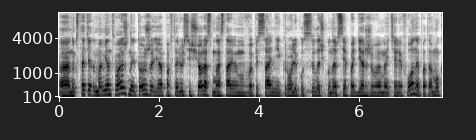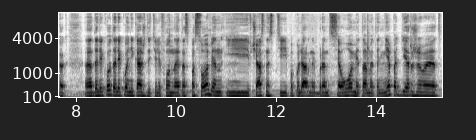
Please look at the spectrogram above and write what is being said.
А, ну, кстати, этот момент важный тоже. Я повторюсь еще раз. Мы оставим в описании к ролику ссылочку на все поддерживаемые телефоны, потому как э, далеко-далеко не каждый телефон на это способен. И, в частности, популярный бренд Xiaomi там это не поддерживает.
